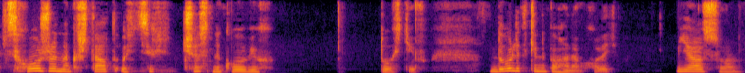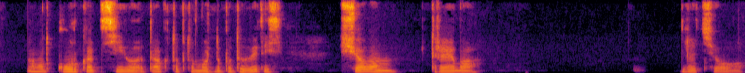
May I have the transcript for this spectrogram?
схоже на кшталт ось цих часникових тостів. Доволі таки непогано виходить. М'ясо, ну, от курка ціла, так? Тобто можна подивитись, що вам треба для цього.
